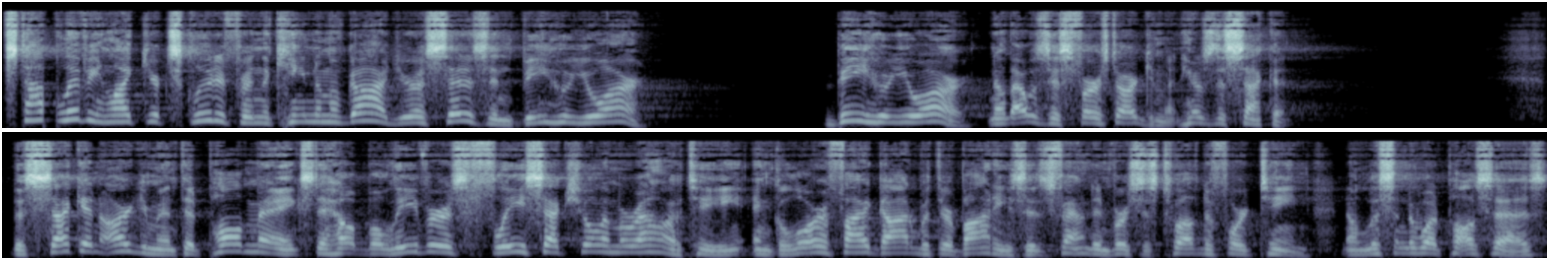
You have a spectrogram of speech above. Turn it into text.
stop living like you're excluded from the kingdom of God. You're a citizen. Be who you are. Be who you are. Now, that was his first argument. Here's the second. The second argument that Paul makes to help believers flee sexual immorality and glorify God with their bodies is found in verses 12 to 14. Now, listen to what Paul says.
